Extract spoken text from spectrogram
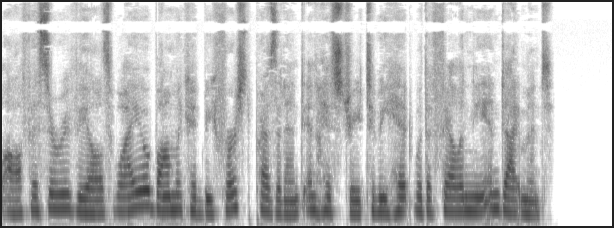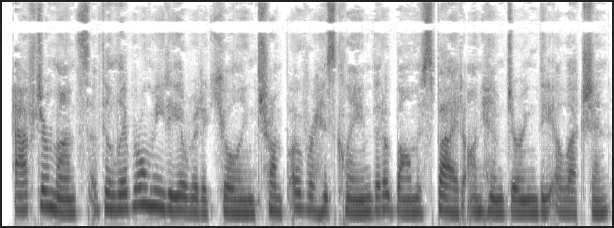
officer reveals why Obama could be first president in history to be hit with a felony indictment. After months of the liberal media ridiculing Trump over his claim that Obama spied on him during the election,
